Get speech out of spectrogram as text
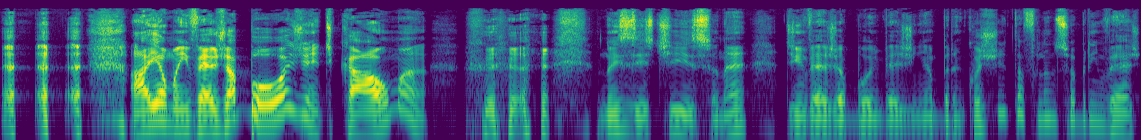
Ai, é uma inveja boa, gente, calma. Não existe isso, né? De inveja boa, invejinha branca. Hoje a gente está falando sobre inveja.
